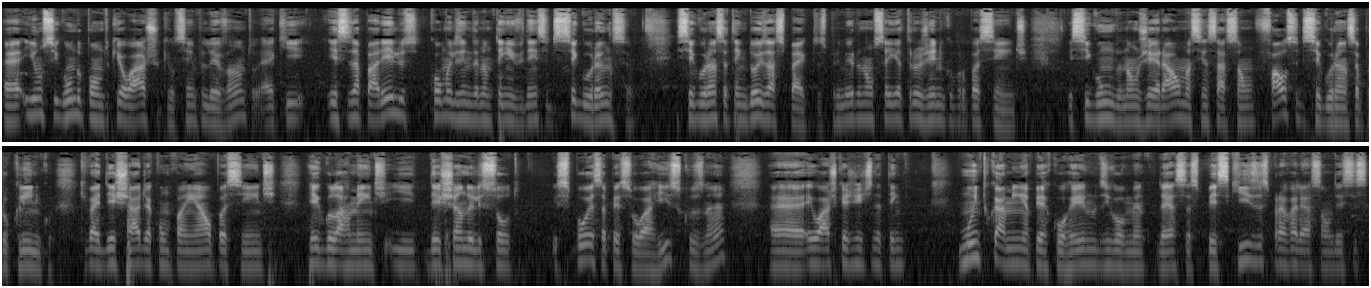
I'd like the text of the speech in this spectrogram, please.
É, e um segundo ponto que eu acho, que eu sempre levanto, é que esses aparelhos, como eles ainda não têm evidência de segurança, e segurança tem dois aspectos: primeiro, não ser iatrogênico para o paciente, e segundo, não gerar uma sensação falsa de segurança para o clínico, que vai deixar de acompanhar o paciente regularmente e deixando ele solto, expor essa pessoa a riscos, né? É, eu acho que a gente ainda tem muito caminho a percorrer no desenvolvimento dessas pesquisas para avaliação desses,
